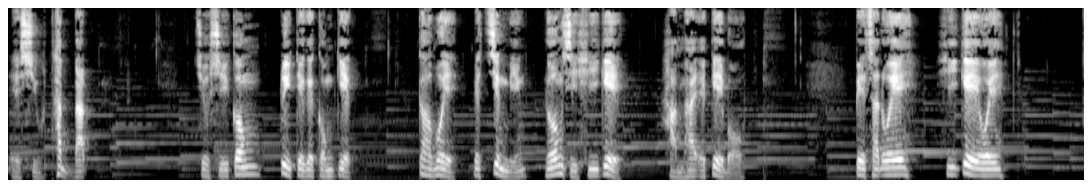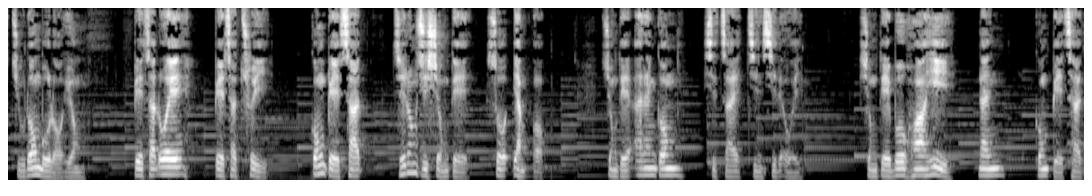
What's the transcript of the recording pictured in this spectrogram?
会受踏灭，就是讲对敌的攻击。到尾要证明拢是虚假、陷害的计谋，白贼话、虚假话就拢无路用。白贼话、白贼嘴讲白贼，这拢是上帝所厌恶。上帝爱咱讲实在真实的话，上帝无欢喜咱讲白贼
